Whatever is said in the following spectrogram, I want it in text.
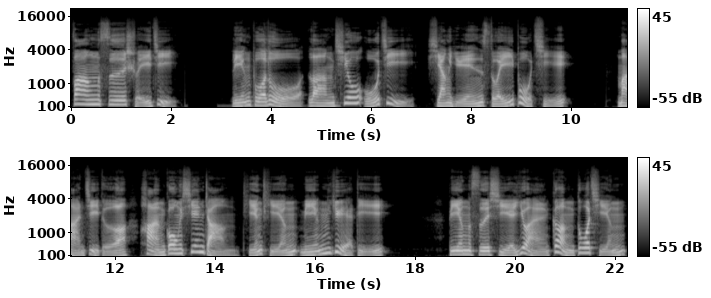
芳思谁寄？凌波路，冷秋无际，香云随不起。满记得汉宫仙长，亭亭明月底。冰丝血怨更多情，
